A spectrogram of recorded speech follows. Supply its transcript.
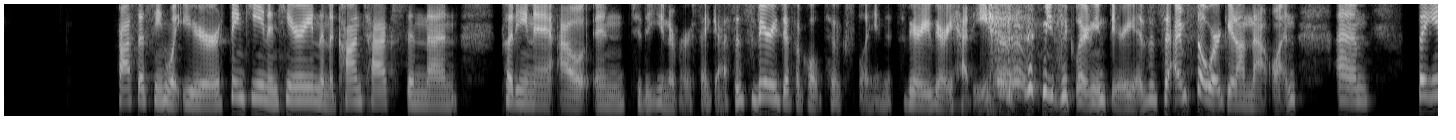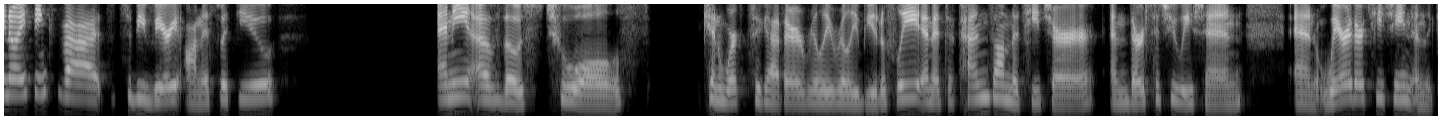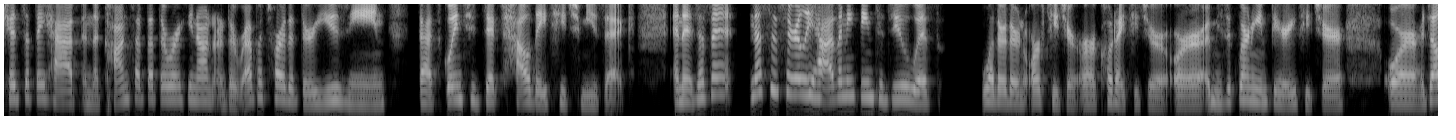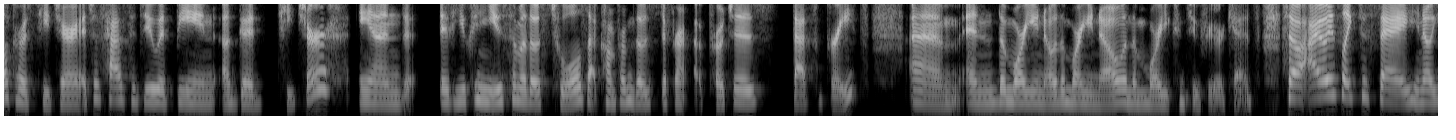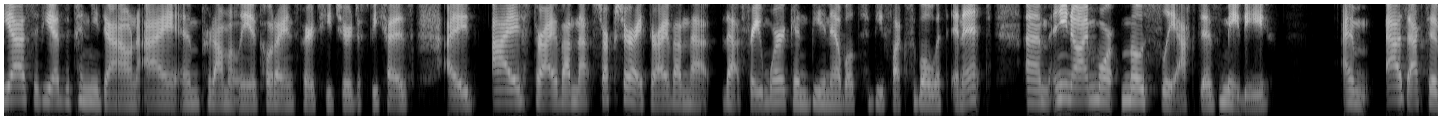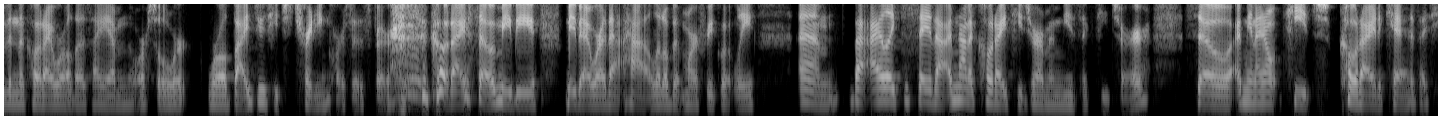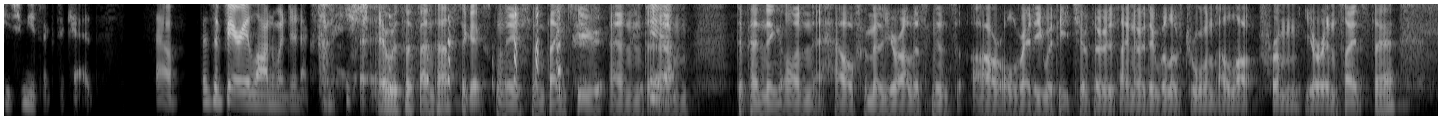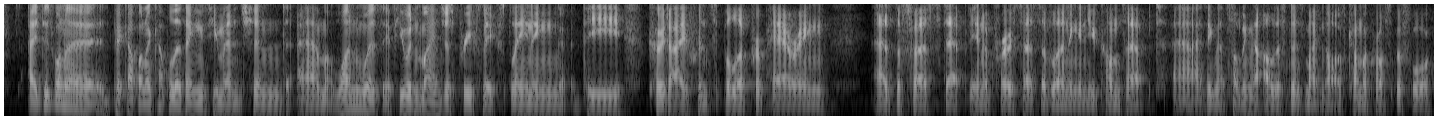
processing what you're thinking and hearing in the context and then putting it out into the universe, I guess. It's very difficult to explain. It's very, very heady. Music learning theory is. It's, I'm still working on that one. Um, but, you know, I think that to be very honest with you, any of those tools can work together really, really beautifully. And it depends on the teacher and their situation and where they're teaching and the kids that they have and the concept that they're working on or the repertoire that they're using that's going to dictate how they teach music. And it doesn't necessarily have anything to do with whether they're an Orff teacher or a Kodály teacher or a music learning theory teacher or a Dalcroze teacher. It just has to do with being a good teacher. And if you can use some of those tools that come from those different approaches that's great. Um, and the more you know, the more you know, and the more you can do for your kids. So I always like to say, you know, yes, if you had to pin me down, I am predominantly a Kodály Inspired teacher just because I I thrive on that structure. I thrive on that that framework and being able to be flexible within it. Um, and you know, I'm more mostly active, maybe. I'm as active in the Kodály world as I am in the Orff Schulwerk world, but I do teach training courses for Kodály. So maybe maybe I wear that hat a little bit more frequently. Um, but I like to say that I'm not a Kodály teacher, I'm a music teacher. So, I mean, I don't teach Kodály to kids, I teach music to kids. So, that's a very long winded explanation. it was a fantastic explanation. Thank you. And yeah. um, depending on how familiar our listeners are already with each of those, I know they will have drawn a lot from your insights there. I did want to pick up on a couple of things you mentioned. Um, one was if you wouldn't mind just briefly explaining the Kodály principle of preparing as the first step in a process of learning a new concept. Uh, I think that's something that our listeners might not have come across before.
